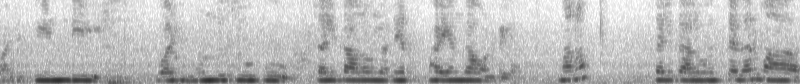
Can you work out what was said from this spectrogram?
వాటి తిండి వాటి ముందు చూపు చలికాలంలో నిర్భయంగా ఉంటాయి. మనం చలికాలం వస్తే కానీ మా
